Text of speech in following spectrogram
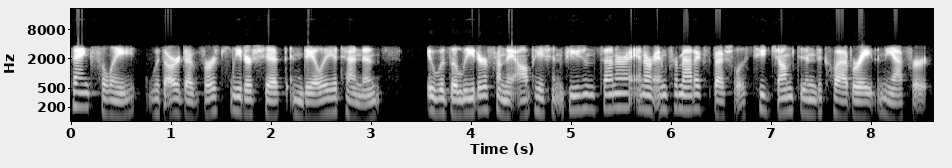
Thankfully, with our diverse leadership and daily attendance, it was a leader from the Outpatient Infusion Center and our informatics specialist who jumped in to collaborate in the effort.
